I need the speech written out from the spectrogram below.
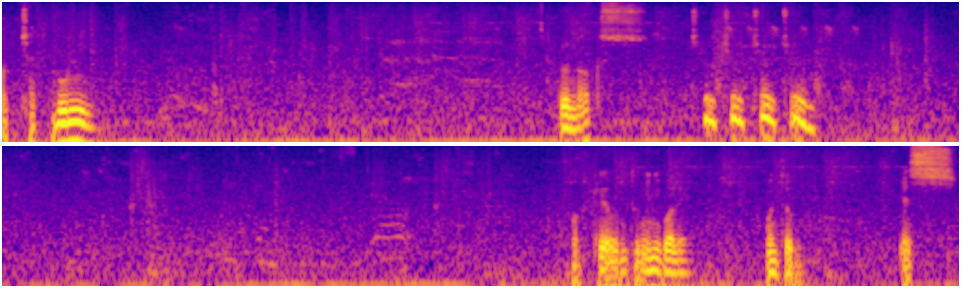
Ocat bumi. Lunox cuy cuy cuy cuy oke untung ini boleh. Untung. Yes.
